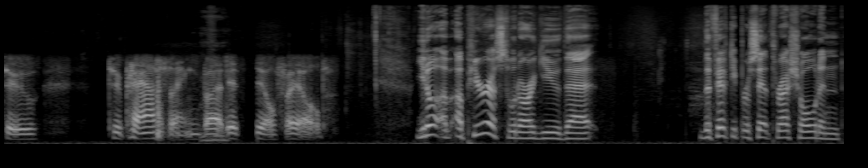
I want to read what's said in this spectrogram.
to to passing, but mm-hmm. it still failed. You know, a, a, purist would argue that the 50% threshold and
